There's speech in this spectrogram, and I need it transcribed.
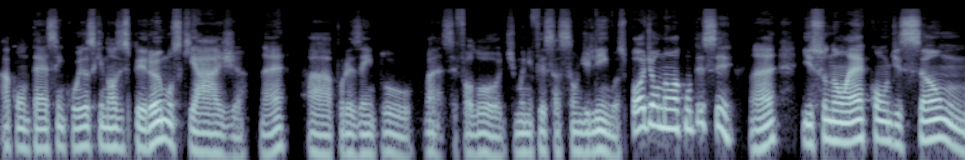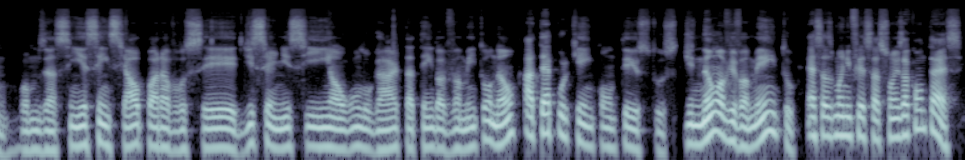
acontecem coisas que nós esperamos que haja, né? Ah, por exemplo, ah, você falou de manifestação de línguas, pode ou não acontecer, né? Isso não é condição, vamos dizer assim, essencial para você discernir se em algum lugar está tendo avivamento ou não, até porque em contextos de não avivamento, essas manifestações acontecem.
